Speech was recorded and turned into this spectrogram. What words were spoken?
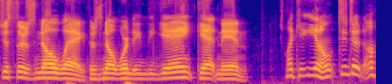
Just there's no way. There's no we're you ain't getting in. Like you know, uh,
